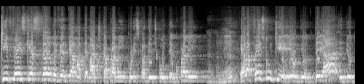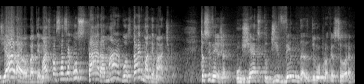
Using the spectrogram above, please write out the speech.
que fez questão de vender a matemática para mim, por isso que ela dedicou um tempo para mim. Ela fez com que eu, de odiar, de odiar a matemática, passasse a gostar, a amar, gostar de matemática. Então se veja, um gesto de vendas de uma professora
